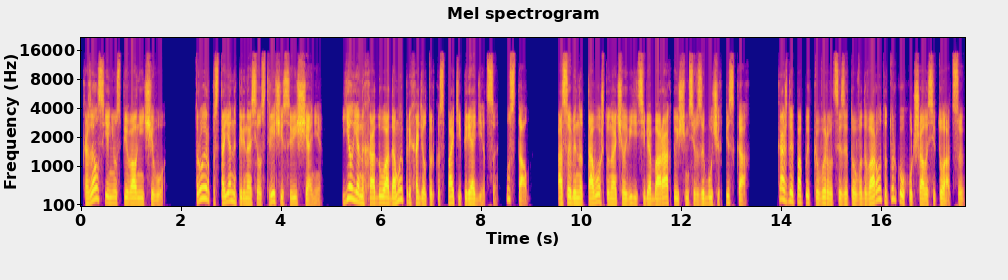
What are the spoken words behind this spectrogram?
Казалось, я не успевал ничего. Троер постоянно переносил встречи и совещания. Ел я на ходу, а домой приходил только спать и переодеться. Устал. Особенно от того, что начал видеть себя барахтающимся в зыбучих песках. Каждая попытка вырваться из этого водоворота только ухудшала ситуацию.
